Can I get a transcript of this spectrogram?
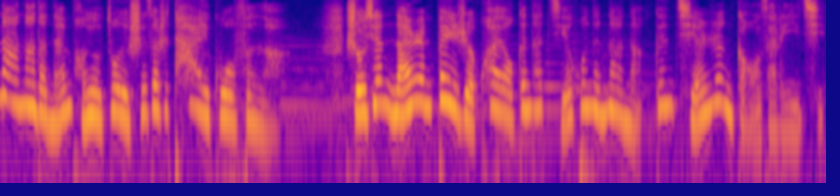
娜娜的男朋友做的实在是太过分了。首先，男人背着快要跟她结婚的娜娜跟前任搞在了一起，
